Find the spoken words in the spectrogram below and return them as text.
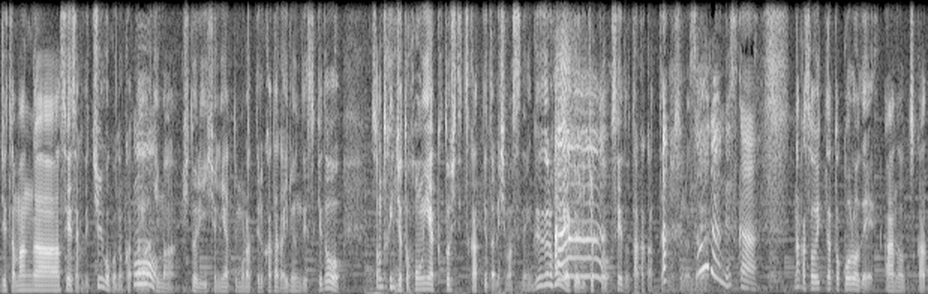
実は漫画制作で中国の方今一人一緒にやってもらってる方がいるんですけどその時にちょっと翻訳として使ってたりしますね。Google 翻訳よりちょっと精度高かったりもするんで。そうなんですか。なんかそういったところであの使っ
